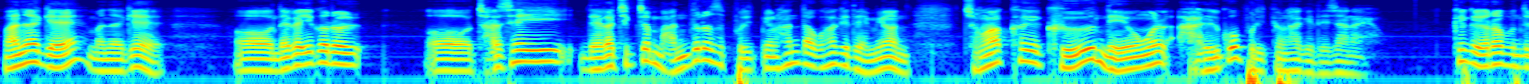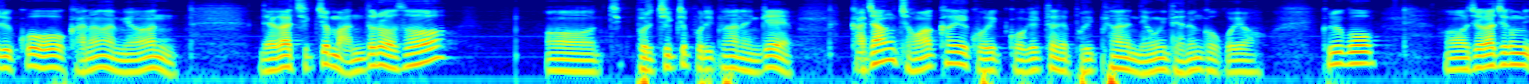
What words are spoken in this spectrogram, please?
만약에 만약에 어 내가 이거를 어 자세히 내가 직접 만들어서 브리핑을 한다고 하게 되면 정확하게 그 내용을 알고 브리핑을 하게 되잖아요. 그러니까 여러분들이 꼭 가능하면 내가 직접 만들어서 어 직접 브리핑하는 게 가장 정확하게 고객들한테 브리핑하는 내용이 되는 거고요. 그리고 어 제가 지금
